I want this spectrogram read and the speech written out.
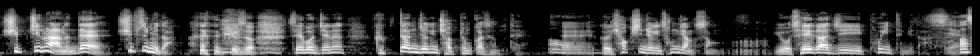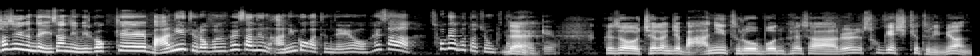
쉽지는 않은데 쉽습니다. 그래서 세 번째는 극단적인 저평가 상태. 어. 예, 그 혁신적인 성장성. 어, 요세 가지 포인트입니다. 예. 아, 사실 근데 이사님 이렇게 많이 들어본 회사는 아닌 것 같은데요. 회사 소개부터 좀 부탁드릴게요. 그래서 제가 이제 많이 들어본 회사를 소개시켜 드리면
